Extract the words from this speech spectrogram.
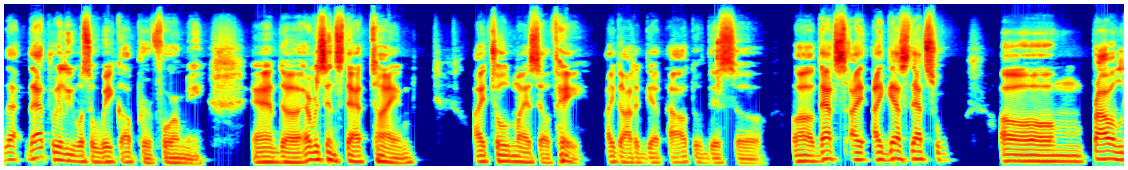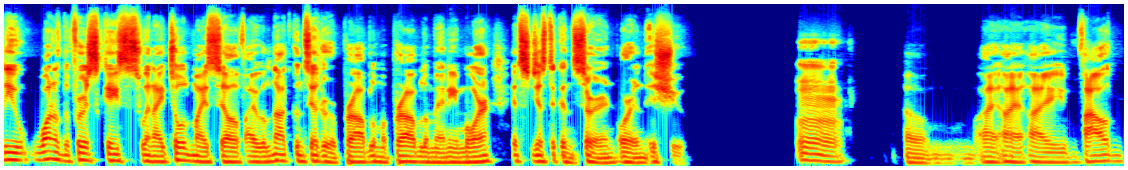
that that really was a wake upper for me, and uh, ever since that time, I told myself, "Hey, I got to get out of this." Uh, uh, that's I, I guess that's um, probably one of the first cases when I told myself I will not consider a problem a problem anymore. It's just a concern or an issue. Mm. um, I, I, I vowed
